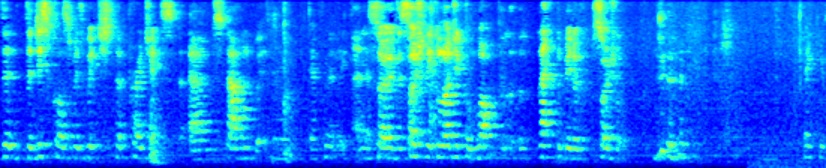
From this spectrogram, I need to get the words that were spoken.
the, the discourse with which the projects um, started with. Mm, definitely. And so the social ecological lacked a bit of social. Thank you.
